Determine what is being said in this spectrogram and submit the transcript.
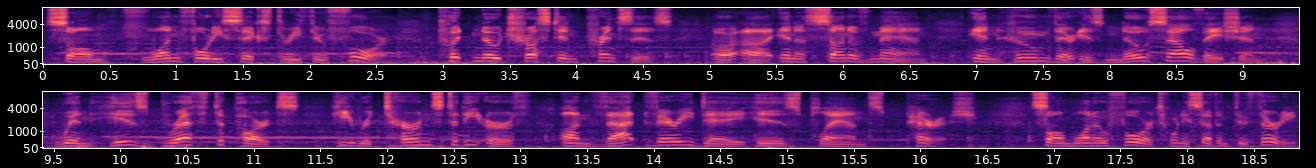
Psalm 146, 3 through 4. Put no trust in princes or uh, in a son of man, in whom there is no salvation. When his breath departs, he returns to the earth. On that very day, his plans perish. Psalm 104, 27 through 30.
